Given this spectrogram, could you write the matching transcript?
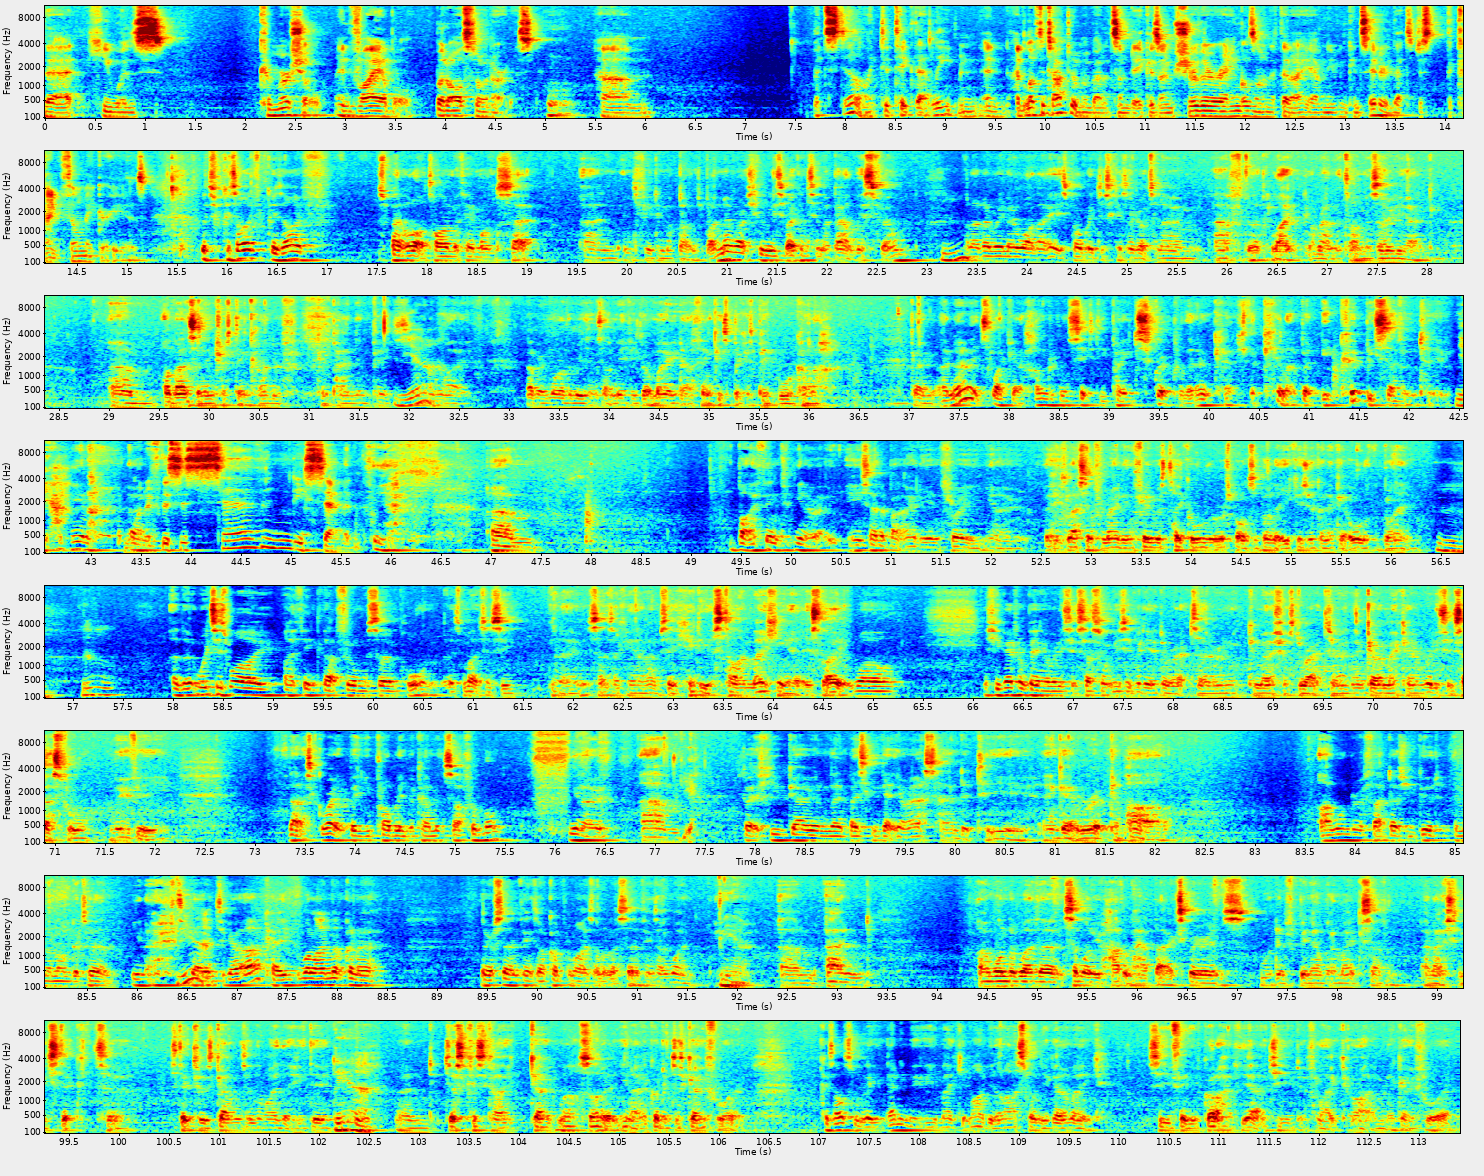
that he was commercial and viable, but also an artist. Mhm. Um, but still, like to take that leap, and, and I'd love to talk to him about it someday because I'm sure there are angles on it that I haven't even considered. That's just the kind of filmmaker he is. Because I've because I've spent a lot of time with him on set and interviewed him a bunch, but I've never actually really spoken to him about this film. Mhm. and I don't really know why that is. Probably just because I got to know him after, like around the time of Zodiac. Um, although that's an interesting kind of companion piece in Yeah. a way. I mean, one of the reasons that movie got made, I think, is because people were kind of going. I know it's like a 160 page script where they don't catch the killer, but it could be seven too. Yeah. You know. What Um, if this is 77? Yeah. Um, but I think, you know, he said about Alien 3, you know, that his lesson from Alien 3 was take all the responsibility because you're going to get all of the blame. Oh. And that, which is why I think that film was so important, as much as he, you know, it sounds like he had an absolutely hideous time making it. It's like, well, if you go from being a really successful music video director and commercials director and then go and make a really successful movie, that's great, but you probably become insufferable, you know. Um, Yeah. But if you go and then basically get your ass handed to you and get ripped apart, I wonder if that does you good in the longer term. You know, to Yeah. go to go. "Oh, okay, well, I'm not gonna. There are certain things I'll compromise on, and there are certain things I won't. Yeah. Um, and I wonder whether someone who hadn't had that experience would have been able to make seven and actually stick to stick to his guns in the way that he did Yeah. and just because I go, well, sod it, you know, I've got to just go for it. Because ultimately, any movie you make, it might be the last one you're going to make. So you think you've got to have the attitude of like, all right, I'm going to go for it.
